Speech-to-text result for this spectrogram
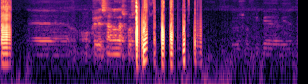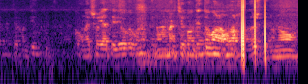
eh, o que les hagan las cosas. Eso sí que evidentemente lo entiendo. Con eso ya te digo que bueno, que no me marché contento con algunos jugadores, pero no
